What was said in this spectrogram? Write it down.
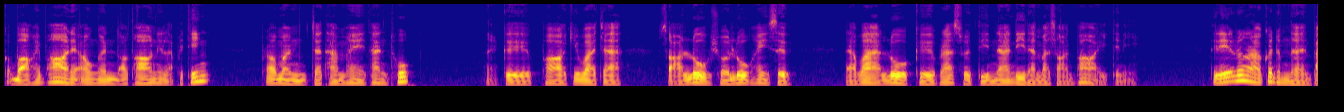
ก็บอกให้พ่อเนี่ยเอาเงินเอาทองนี่แหละไปทิ้ง เพราะมันจะทำให้ท่านทุกข์นะคือพ่อคิดว่าจะสอนลูกชวนลูกให้ศึก แต่ว่าลูกคือพระสุตินะดีดันมาสอนพ่ออีกทีนี้ ทีนี้เรื่องราวก็ดำเนินไป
